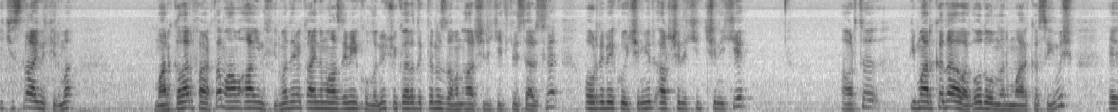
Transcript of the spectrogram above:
İkisi de aynı firma. Markalar farklı ama aynı firma. Demek aynı malzemeyi kullanıyor. Çünkü aradıklarınız zaman Arçelik yetkili servisine orada Beko için bir, Arçelik için iki artı bir marka daha vardı. O da onların markasıymış. E,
